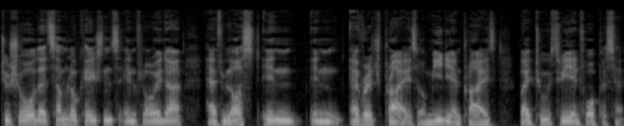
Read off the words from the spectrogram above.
to show that some locations in Florida have lost in, in average price or median price by 2, 3, and 4%.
